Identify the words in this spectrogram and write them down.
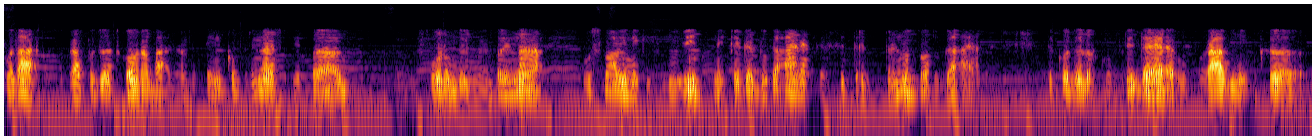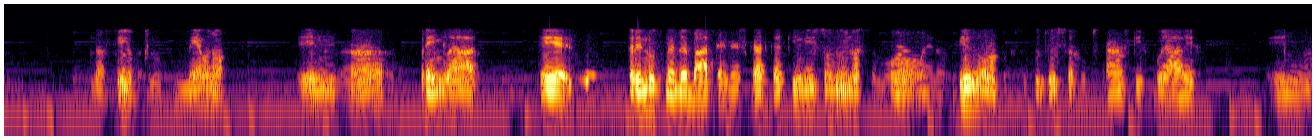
podatkov, se pravi podatkovna baza. Medtem ko pri nas je pa forum deluje bolj na osnovi nekih novic, nekega dogajanja, kar se tre, trenutno dogaja. Tako da lahko pride uporabnik eh, na film klub dnevno in uh, spremlja te trenutne debate, ne, skratka, ki niso nujno samo o enem filmu, ampak so tudi v vseh obstranskih pojavih. In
